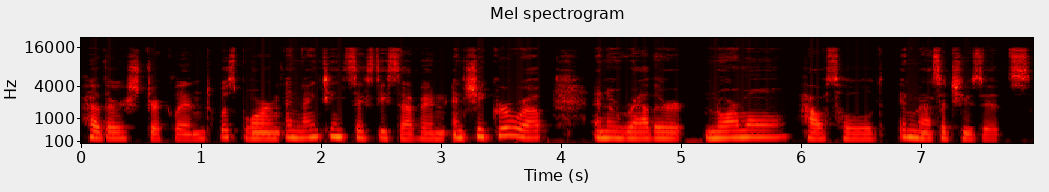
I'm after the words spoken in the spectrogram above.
Heather Strickland was born in 1967 and she grew up in a rather normal household in Massachusetts,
